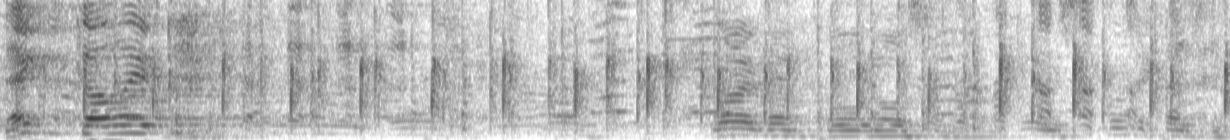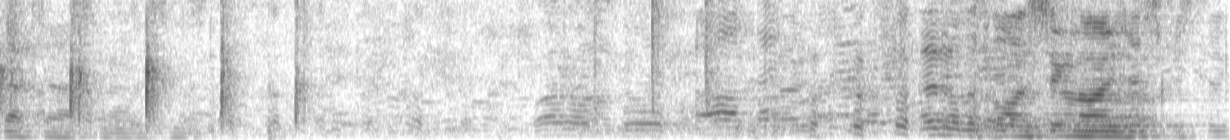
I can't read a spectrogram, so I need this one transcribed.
Thank you, Colin. Right one, Paul Lawson. It was, it was a pleasure to catch up Another fine single line, yes, Mr.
